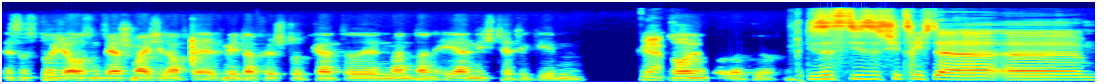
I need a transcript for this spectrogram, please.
ist es durchaus ein sehr schmeichelhafter Elfmeter für Stuttgart, den man dann eher nicht hätte geben ja. sollen oder dürfen. Dieses, dieses Schiedsrichter, äh,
